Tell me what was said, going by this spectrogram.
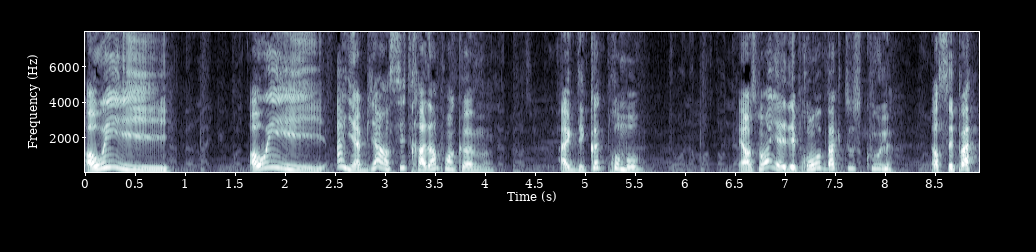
Oh oui Oh oui Ah, il y a bien un site radin.com avec des codes promo. Et en ce moment, il y a des promos back to school. Alors, c'est pas.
